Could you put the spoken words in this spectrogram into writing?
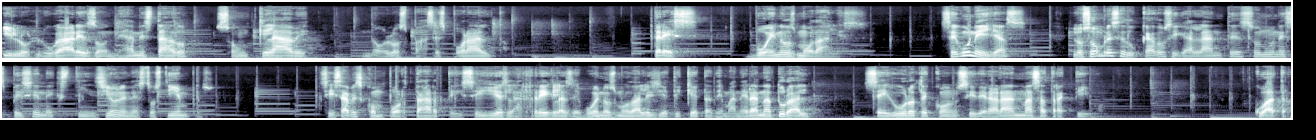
y los lugares donde han estado son clave, no los pases por alto. 3. Buenos modales. Según ellas, los hombres educados y galantes son una especie en extinción en estos tiempos. Si sabes comportarte y sigues las reglas de buenos modales y etiqueta de manera natural, seguro te considerarán más atractivo. 4.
